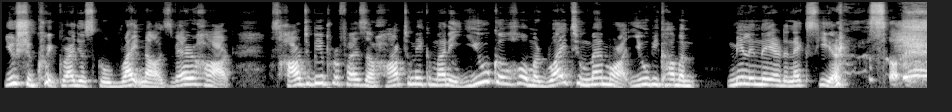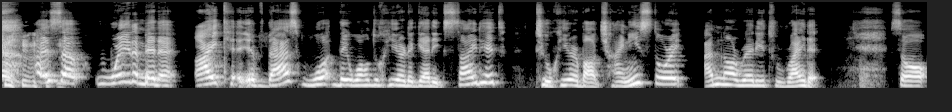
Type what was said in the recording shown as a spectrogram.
You should quit graduate school right now. It's very hard. It's hard to be a professor, hard to make money. You go home and write your memoir, you become a millionaire the next year. so I said, wait a minute. I can, if that's what they want to hear to get excited to hear about Chinese story, I'm not ready to write it. So,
